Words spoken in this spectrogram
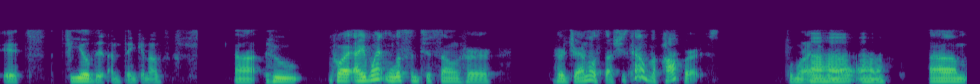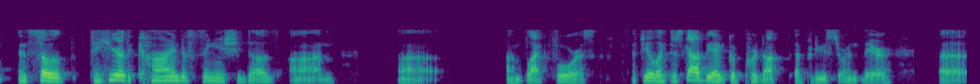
it's Fielded. I'm thinking of uh, who who I, I went and listened to some of her her general stuff. She's kind of a pop artist, from what I Uh can huh. Uh huh. um, and so to hear the kind of singing she does on uh, on Black Forest, I feel like there's got to be a good product a producer in there, uh,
